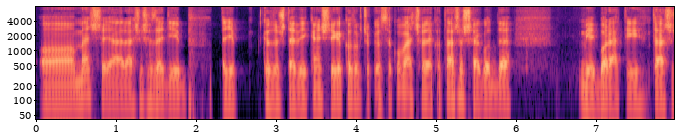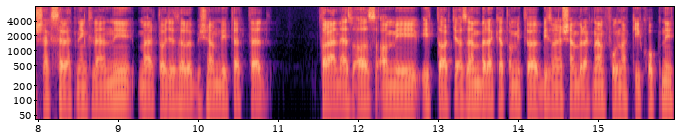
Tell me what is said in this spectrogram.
A meccsejárás és az egyéb, egyéb közös tevékenységek, azok csak összekovácsolják a társaságot, de mi egy baráti társaság szeretnénk lenni, mert ahogy az előbb is említetted, talán ez az, ami itt tartja az embereket, amitől bizonyos emberek nem fognak kikopni,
